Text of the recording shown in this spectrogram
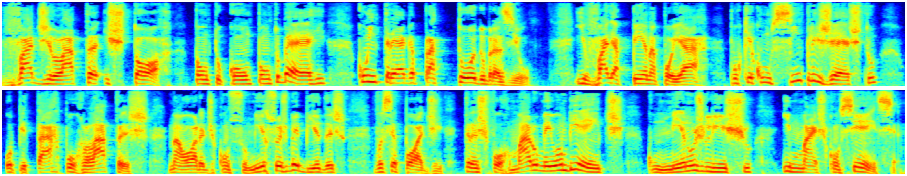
vadilatastore.com.br com entrega para todo o Brasil. E vale a pena apoiar porque com um simples gesto optar por latas na hora de consumir suas bebidas, você pode transformar o meio ambiente com menos lixo e mais consciência.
